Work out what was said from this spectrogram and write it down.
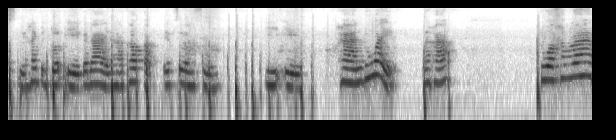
s หรือให้เป็นตัว a ก็ได้นะคะ เท่ากับ epsilon 0 ea หารด้วยนะคะ ตัวข้างล่าง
